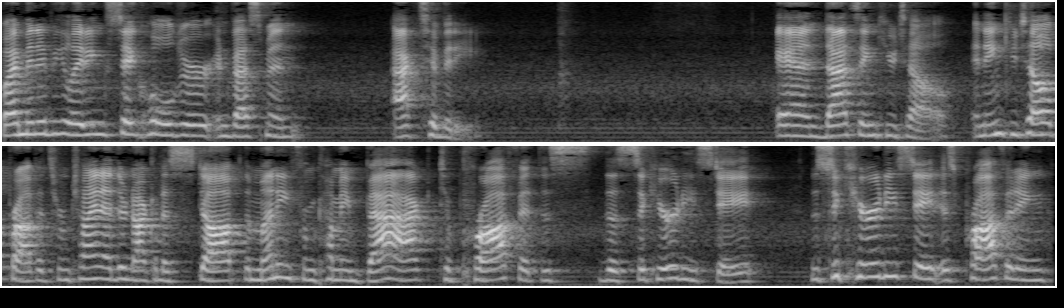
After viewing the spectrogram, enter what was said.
by manipulating stakeholder investment activity and that's In-Q-Tel. And In-Q-Tel profits from China. They're not going to stop the money from coming back to profit this the security state. The security state is profiting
